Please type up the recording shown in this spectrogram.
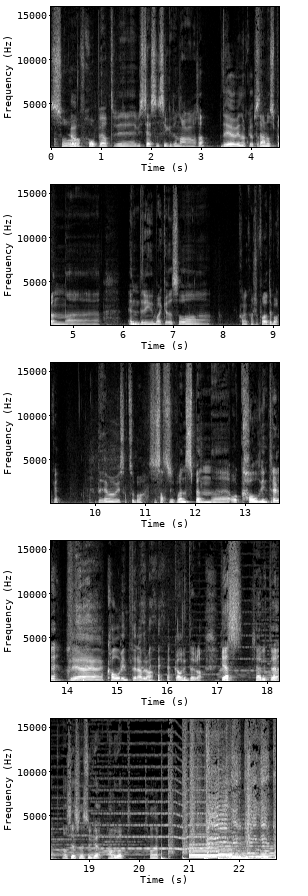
Så Ja. håper jeg at vi, vi ses så sikkert en annen gang også. Det gjør vi nok. vet Hvis det er noen spennende endringer i markedet, så kan vi kanskje få deg tilbake. Det må vi satse på. Så satser vi på en spennende og kald vinter, eller? Det Kald vinter er bra. Kald vinter er bra. Yes, kjære lyttere. Nå ses vi neste uke. Ha det godt. Ha det. Penger, penger, penger.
